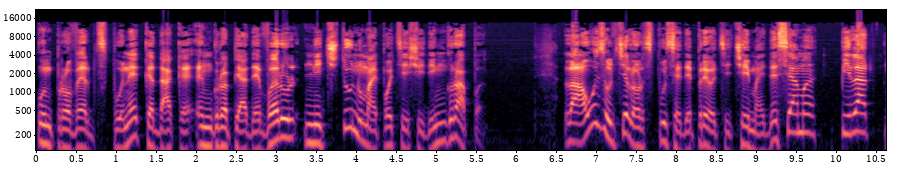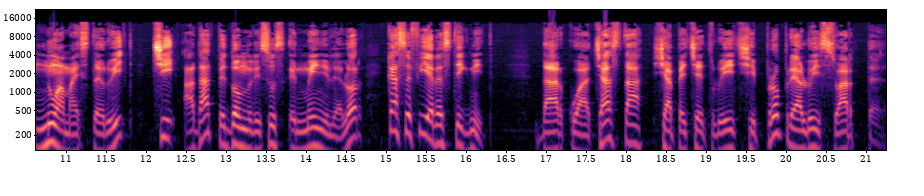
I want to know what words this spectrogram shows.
Un proverb spune că dacă îngropi adevărul, nici tu nu mai poți ieși din groapă. La auzul celor spuse de preoții cei mai de seamă, Pilat nu a mai stăruit, ci a dat pe Domnul Isus în mâinile lor ca să fie răstignit. Dar cu aceasta și-a pecetluit și propria lui soartă.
